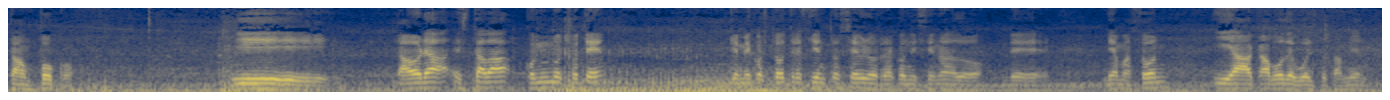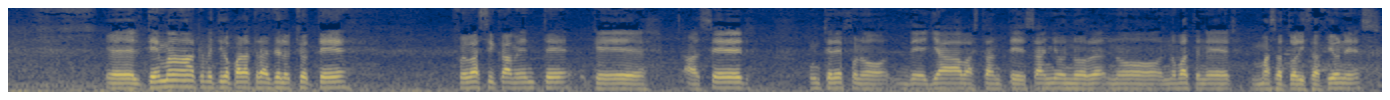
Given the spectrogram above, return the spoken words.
tampoco. Y ahora estaba con un 8T que me costó 300 euros reacondicionado de, Amazon y acabó devuelto también. El tema que me tiró para atrás del 8T fue básicamente que al ser un teléfono de ya bastantes años no, no, no va a tener más actualizaciones.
